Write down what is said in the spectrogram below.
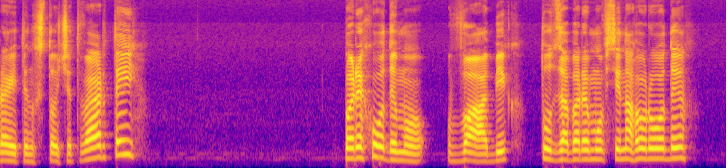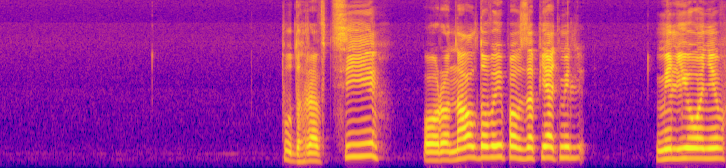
Рейтинг 104. Переходимо в Абік. Тут заберемо всі нагороди. Тут гравці. О, Роналдо випав за 5 міль... мільйонів.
